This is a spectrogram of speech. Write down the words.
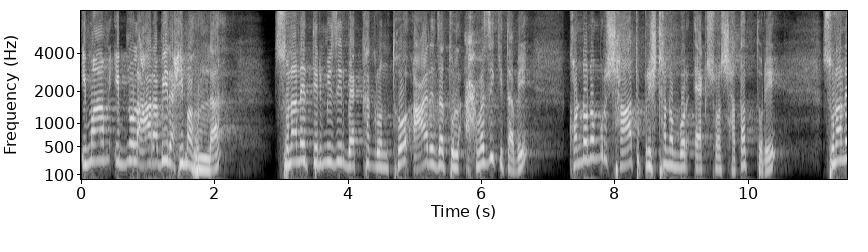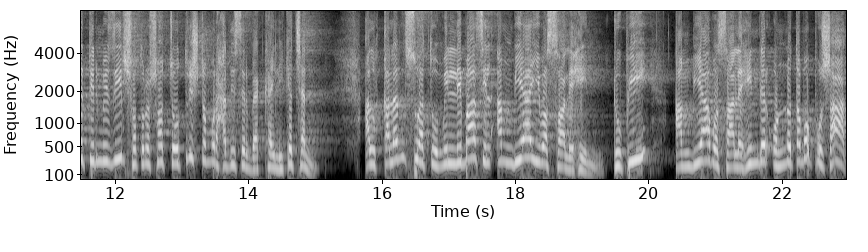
ইমাম ইবনুল আরবি রাহিমাহুল্লাহ সুনানে তিরমিজির ব্যাখ্যা গ্রন্থ আরেজাতুল আহওয়াজি কিতাবে খণ্ড নম্বর সাত, পৃষ্ঠা নম্বর একশো সাতাত্তরে সুনানে তিরমিজির সতেরোশো চৌত্রিশ নম্বর হাদিসের ব্যাখ্যায় লিখেছেন আল কালানসুয়াতু মিল্লিবাসিল আম্বিয়া ইওয়া সালেহিন টুপি আম্বিয়া ও সালেহিনদের অন্যতম পোশাক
